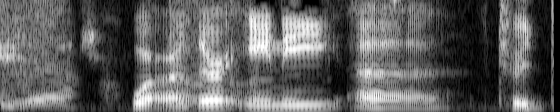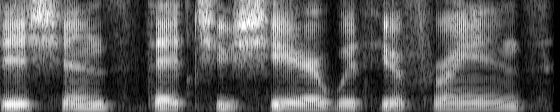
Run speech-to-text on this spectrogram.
yeah. Well, are there any uh, traditions that you share with your friends?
